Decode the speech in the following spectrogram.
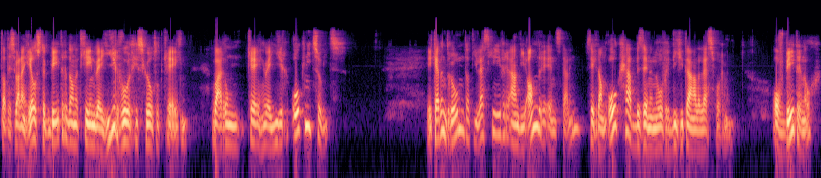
dat is wel een heel stuk beter dan hetgeen wij hier voorgeschoteld krijgen. Waarom krijgen wij hier ook niet zoiets? Ik heb een droom dat die lesgever aan die andere instelling zich dan ook gaat bezinnen over digitale lesvormen. Of beter nog,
